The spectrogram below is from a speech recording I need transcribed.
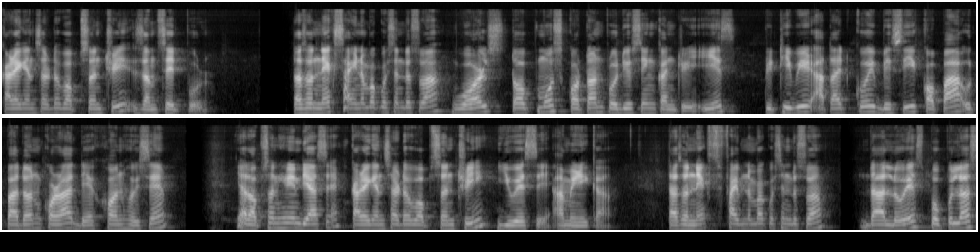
কাৰেক্ট এনচাৰটো হ'ব অপশ্যন থ্ৰী জামছেদপুৰ। তাৰপিছত নেক্সট চাৰি নম্বৰ কুৱেশ্যনটো চোৱা world's top most cotton producing country is পৃথিৱীৰ আটাইতকৈ বেছি কপাহ উৎপাদন কৰা দেশখন হৈছে। ইয়াত অপশ্যনখিনি দিয়া আছে কাৰেক্ট এনচাৰটো হ'ব option three U S A America. তাৰপিছত নেক্সট ফাইভ নম্বৰ কুৱেশ্যনটো চোৱা the lowest populous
